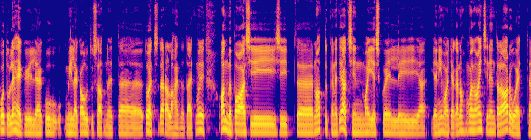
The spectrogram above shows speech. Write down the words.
kodulehekülje, kuhu, mille kaudu saab need äh, toetused ära lahendada, et ma andmebaasisid äh, natukene teadsin, MySQL-i ja, ja niimoodi, aga noh, ma andsin endale aru, et,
